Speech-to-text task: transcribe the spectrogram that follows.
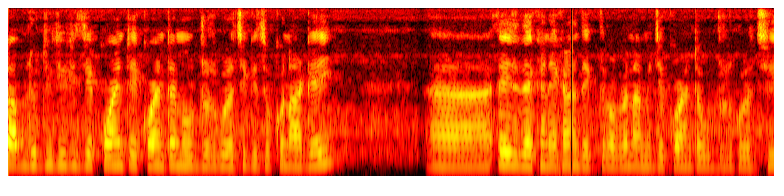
ডাব্লিউডিডি যে কয়েনটা এই কয়েনটা আমি উজ্জ্বল করেছি কিছুক্ষণ আগেই। এই যে দেখেন, এখানে দেখতে পাবেন আমি যে কয়েনটা উজ্জ্বল করেছি।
